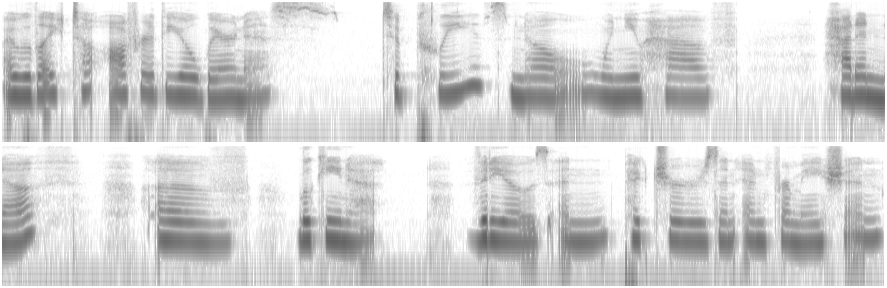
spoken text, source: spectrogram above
I would like to offer the awareness to please know when you have had enough of looking at videos and pictures and information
